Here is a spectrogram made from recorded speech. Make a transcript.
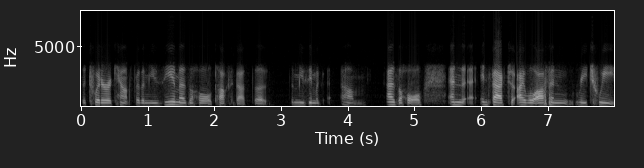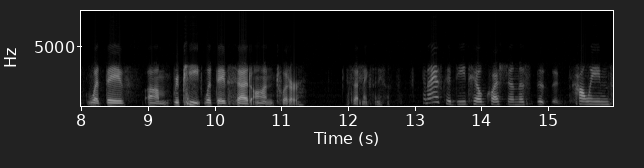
the Twitter account for the museum as a whole talks about the, the museum um, as a whole. And in fact, I will often retweet what they've um, repeat what they've said on Twitter, if that makes any sense. Can I ask a detailed question? This, this Colleen's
